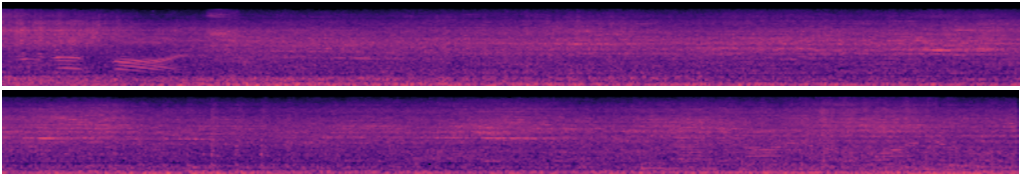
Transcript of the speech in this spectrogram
Two dash nines. Two dash nines flying intermodal.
